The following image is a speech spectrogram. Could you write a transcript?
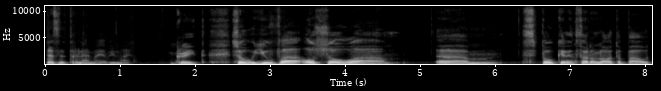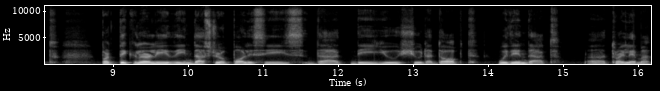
That's the trilemma I have in mind. Great. So you've uh, also uh, um, spoken and thought a lot about particularly the industrial policies that the EU should adopt within that uh, trilemma.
